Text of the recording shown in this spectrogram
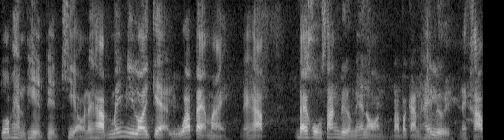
ตัวแผ่นเพจเพจเขียวนะครับ ไม่มีรอยแกะหรือว่าแปะใหม่นะครับ ได้โครงสร้างเดิมแน่นอน รับประกันให้เลยนะครับ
